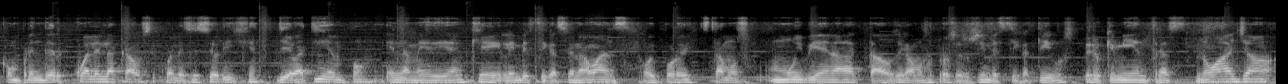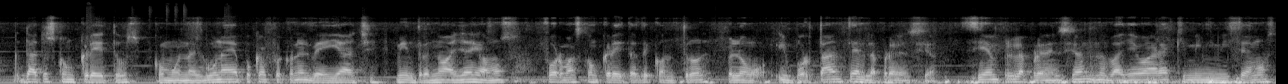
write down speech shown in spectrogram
comprender cuál es la causa y cuál es ese origen lleva tiempo en la medida en que la investigación avance. Hoy por hoy estamos muy bien adaptados, digamos, a procesos investigativos, pero que mientras no haya datos concretos, como en alguna época fue con el VIH, mientras no haya, digamos, formas concretas de control, pues lo importante es la prevención. Siempre la prevención nos va a llevar a que minimicemos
